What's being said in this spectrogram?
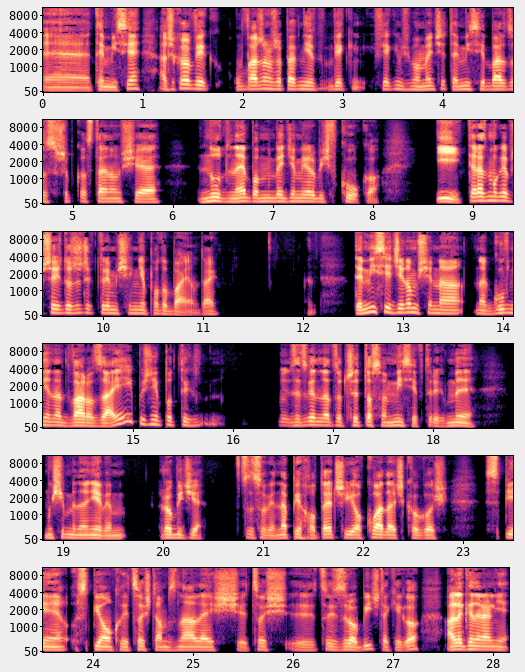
e, te misje, aczkolwiek uważam, że pewnie w, jakim, w jakimś momencie te misje bardzo szybko staną się nudne, bo my będziemy je robić w kółko. I teraz mogę przejść do rzeczy, które mi się nie podobają, tak? Te misje dzielą się na, na głównie na dwa rodzaje i później po tych, ze względu na to, czy to są misje, w których my musimy, no nie wiem, robić je w cudzysłowie na piechotę, czyli okładać kogoś z, pię, z piąchy, coś tam znaleźć, coś, y, coś zrobić takiego, ale generalnie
